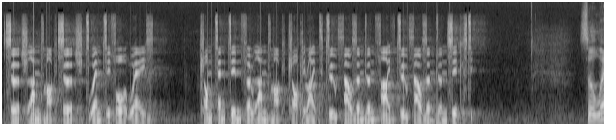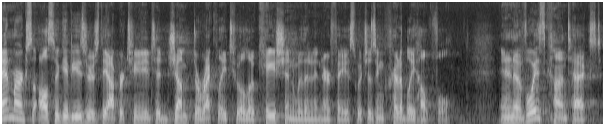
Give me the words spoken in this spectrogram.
Search landmark search 24 ways. Content info landmark copyright 2005-2060. So landmarks also give users the opportunity to jump directly to a location within an interface, which is incredibly helpful. And in a voice context,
